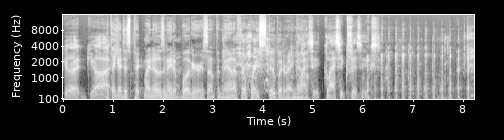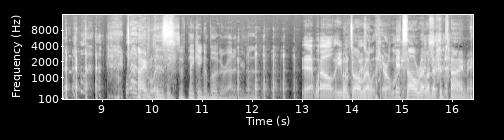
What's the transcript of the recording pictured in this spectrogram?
Good God. I think I just picked my nose and ate a booger or something, man. I feel pretty stupid right now. classic, classic physics. Timeless. Physics of picking a booger out of your nose. yeah, well, he Well, went it's to all Western rel- Carolina. It's all relative to time, man.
